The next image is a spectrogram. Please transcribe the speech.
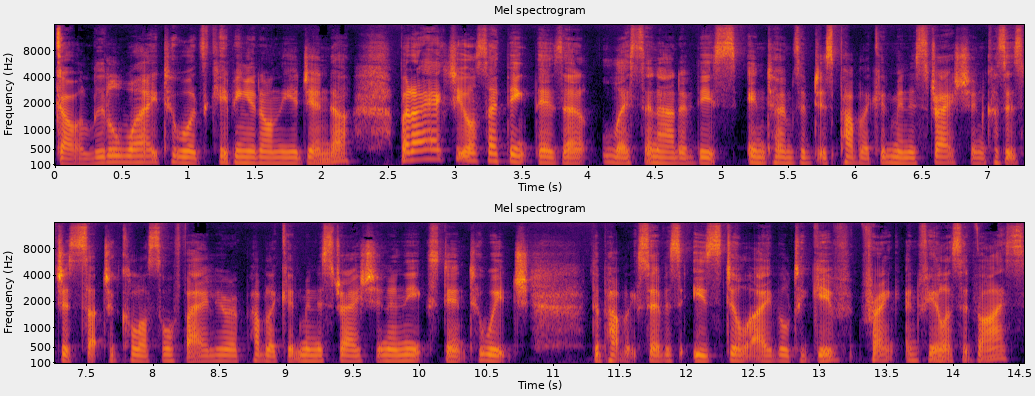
go a little way towards keeping it on the agenda. But I actually also think there's a lesson out of this in terms of just public administration because it's just such a colossal failure of public administration and the extent to which the public service is still able to give frank and fearless advice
